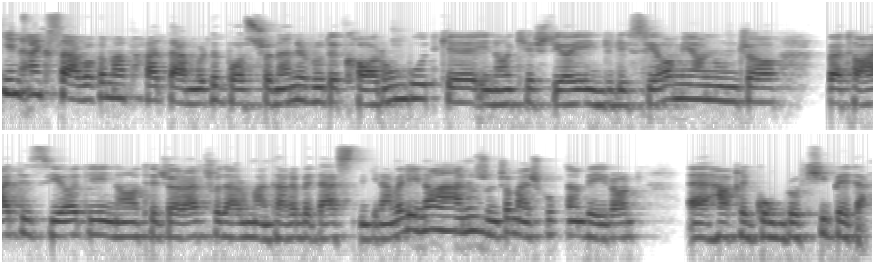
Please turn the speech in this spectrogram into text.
این عکس در واقع من فقط در مورد باز شدن رود کارون بود که اینا کشتی های انگلیسی ها میان اونجا. و تا حد زیادی اینا تجارت رو در اون منطقه به دست می‌گیرن. ولی اینا هنوز اونجا مجبور بودن به ایران حق گمرکی بدن.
